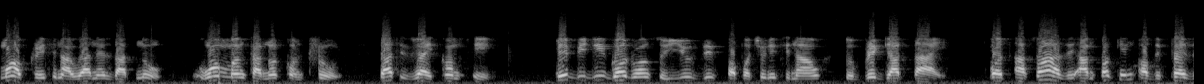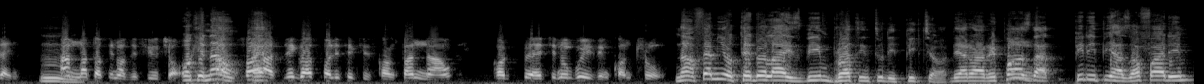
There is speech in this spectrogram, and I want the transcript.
more of creating awareness that no, one man cannot control. That is where it comes in. Maybe God wants to use this opportunity now to break that tie. But as far as the, I'm talking of the present, I'm not talking of the future. Okay, now, as far uh, as Lagos politics is concerned now, uh, Tinubu is in control. Now, Femi Otedola is being brought into the picture. There are reports Hmm. that PDP has offered him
